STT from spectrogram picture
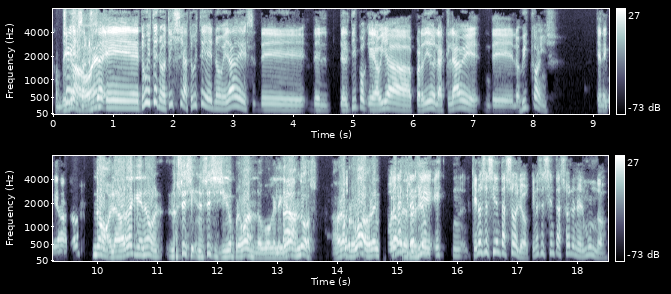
complicado, ¿eh? ¿eh? ¿Tuviste noticias, tuviste novedades del, tipo que había perdido la clave de los bitcoins? ¿Que le quedaban dos? No, la verdad que no. No sé si, no sé si siguió probando, porque le ah. quedaban dos. Habrá probado, habrá que, que, no se sienta solo, que no se sienta solo en el mundo.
